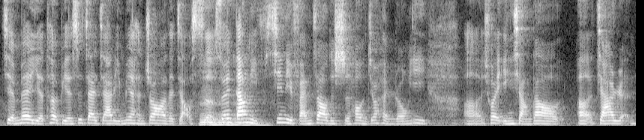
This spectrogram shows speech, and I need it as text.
姐妹也特别是在家里面很重要的角色，嗯嗯嗯，所以当你心里烦躁的时候，你就很容易，呃，会影响到呃家人。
